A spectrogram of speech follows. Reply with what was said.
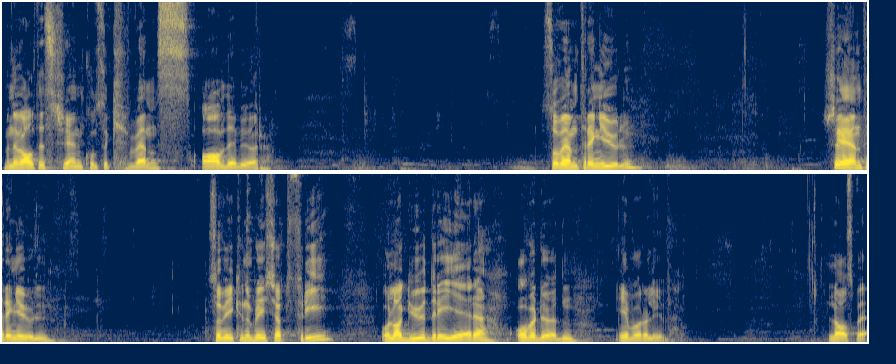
men det vil alltid skje en konsekvens av det vi gjør. Så hvem trenger julen? Skien trenger julen. Så vi kunne bli kjøpt fri og la Gud regjere over døden i våre liv. La oss be.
